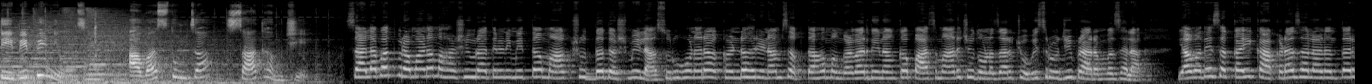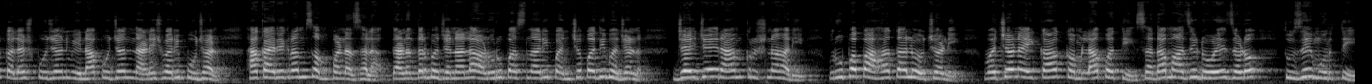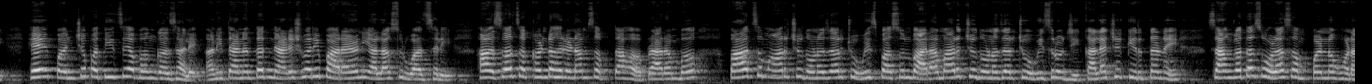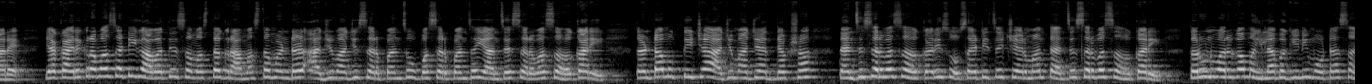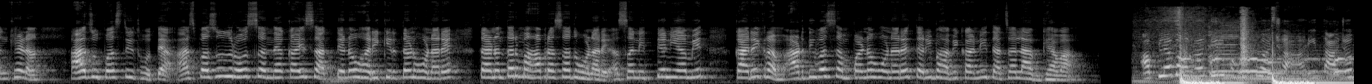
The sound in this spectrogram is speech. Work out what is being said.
TBP news. आवाज तुमचा साथ आमची. सालाबाद प्रमाण महाशिवरात्रीनिमित्त माघ शुद्ध दशमीला सुरू होणारा अखंड हरिणाम सप्ताह मंगळवार दिनांक पाच मार्च दोन हजार चोवीस रोजी प्रारंभ झाला. यामध्ये सकाळी काकडा झाल्यानंतर कलशपूजन विनापूजन ज्ञानेश्वरी पूजन हा कार्यक्रम संपन्न झाला. त्यानंतर भजनाला अनुरूप असणारी पंचपदी भजन जय जय राम कृष्ण हरी रूप पाहता लोचणी वचन ऐका कमलापती सदा माझे डोळे जडो तुझे मूर्ती हे पंचपतीचे अभंग झाले आणि त्यानंतर ज्ञानेश्वरी पारायण याला सुरुवात झाली. हा असाच अखंड हरिणाम सप्ताह प्रारंभ पाच मार्च दोन हजार चोवीसपासून बारा मार्च दोन हजार चोवीस रोजी काल्याची कीर्तने सांगता सोहळा संपन्न होणार आहे. या कार्यक्रम कार्यक्रमासाठी गावातील समस्त ग्रामस्थ मंडळ आजी माजी सरपंच उपसरपंच यांचे सर्व सहकारी तंटामुक्तीच्या आजी माजी अध्यक्ष त्यांचे सर्व सहकारी सोसायटीचे चेअरमन त्यांचे सर्व सहकारी तरुण वर्ग महिला भगिनी मोठ्या संख्येनं आज उपस्थित होत्या. आजपासून रोज संध्याकाळी सात ते नऊ हरिकीर्तन होणार आहे. त्यानंतर महाप्रसाद होणार आहे. असं नित्य नियमित कार्यक्रम आठ दिवस संपन्न होणार आहे तरी भाविकांनी त्याचा लाभ घ्यावा. आपल्या भागातील महत्त्वाच्या आणि ताज्या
